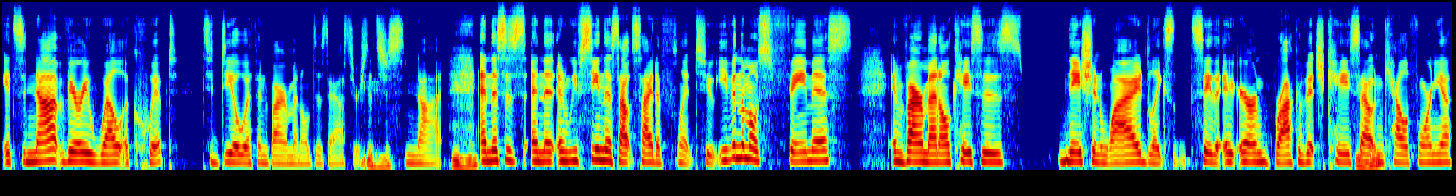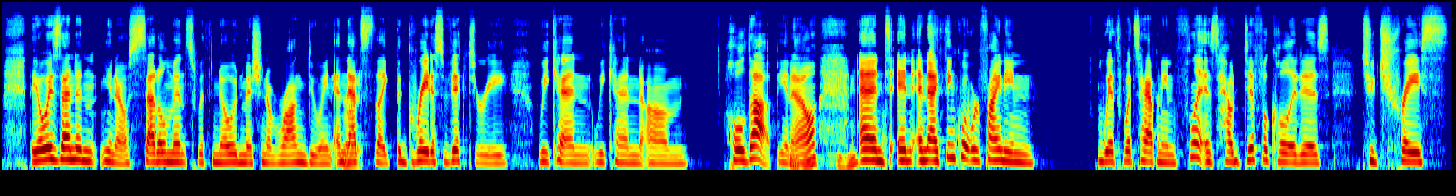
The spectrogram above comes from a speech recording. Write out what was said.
it's not very well equipped to deal with environmental disasters. Mm-hmm. It's just not. Mm-hmm. And this is and and we've seen this outside of Flint too. Even the most famous environmental cases nationwide, like say the Erin Brockovich case mm-hmm. out in California, they always end in you know settlements with no admission of wrongdoing, and right. that's like the greatest victory we can we can um, hold up, you know. Mm-hmm. mm-hmm. And and and I think what we're finding with what's happening in Flint is how difficult it is to trace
